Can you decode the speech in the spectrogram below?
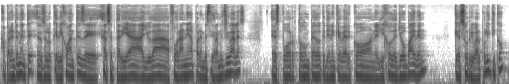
Aparentemente, o sea, lo que dijo antes de aceptaría ayuda foránea para investigar a mis rivales, es por todo un pedo que tiene que ver con el hijo de Joe Biden, que es su rival político.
